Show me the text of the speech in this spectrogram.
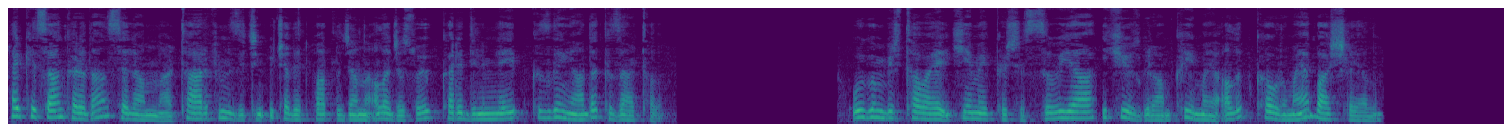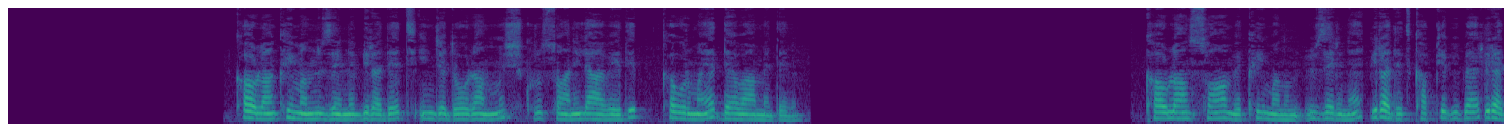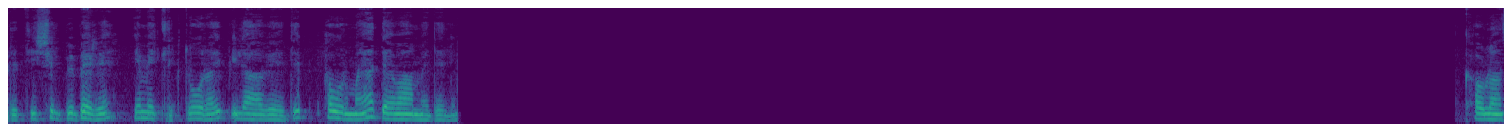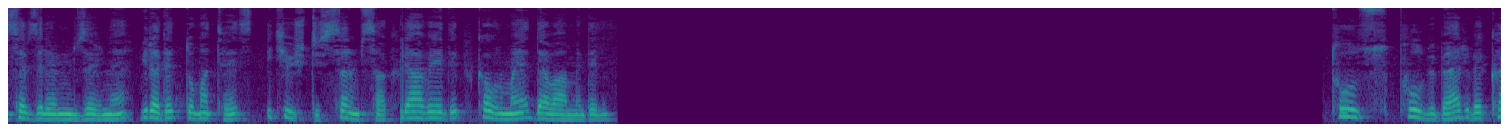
Herkese Ankara'dan selamlar. Tarifimiz için 3 adet patlıcanı alaca soyup kare dilimleyip kızgın yağda kızartalım. Uygun bir tavaya 2 yemek kaşığı sıvı yağ, 200 gram kıymayı alıp kavurmaya başlayalım. Kavrulan kıymanın üzerine bir adet ince doğranmış kuru soğan ilave edip kavurmaya devam edelim. Kavrulan soğan ve kıymanın üzerine bir adet kapya biber, bir adet yeşil biberi yemeklik doğrayıp ilave edip kavurmaya devam edelim. Kavrulan sebzelerin üzerine bir adet domates, 2-3 diş sarımsak ilave edip kavurmaya devam edelim. Tuz, pul biber ve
